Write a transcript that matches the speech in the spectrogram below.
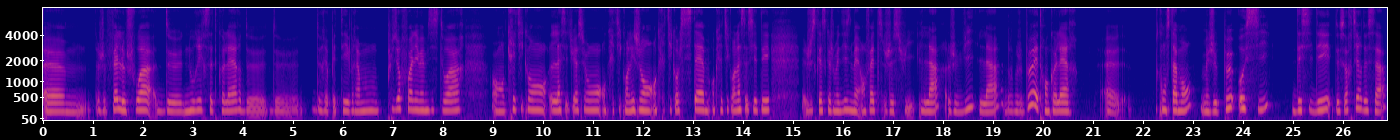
Je fais le choix de nourrir cette colère, de, de répéter vraiment plusieurs fois les mêmes histoires en critiquant la situation, en critiquant les gens, en critiquant le système, en critiquant la société, jusqu'à ce que je me dise, mais en fait, je suis là, je vis là, donc je peux être en colère euh, constamment, mais je peux aussi décider de sortir de ça,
